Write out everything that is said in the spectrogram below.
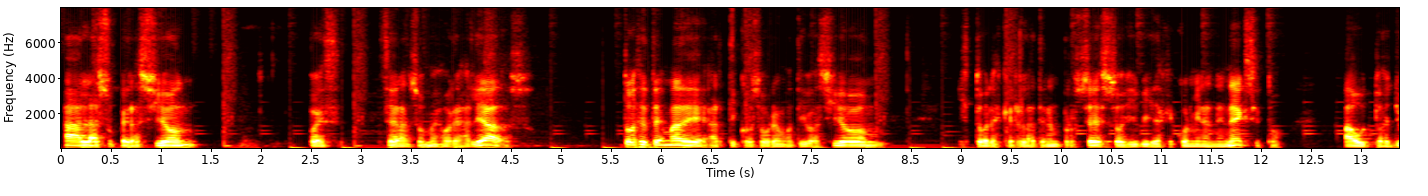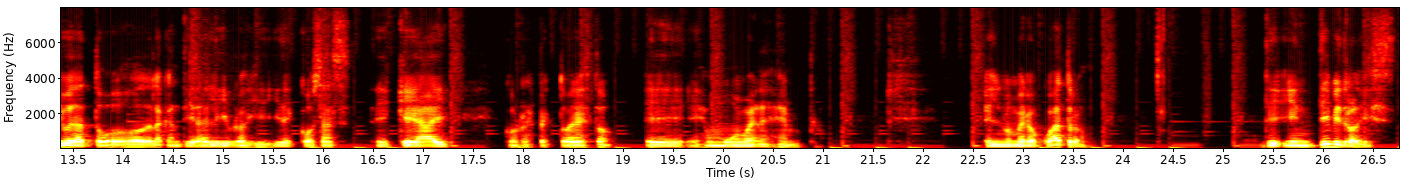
a la superación, pues serán sus mejores aliados. Todo ese tema de artículos sobre motivación, historias que relaten procesos y vidas que culminan en éxito, autoayuda, toda la cantidad de libros y, de cosas eh, que hay con respecto a esto, eh, es un muy buen ejemplo. El número 4, The Individualist,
